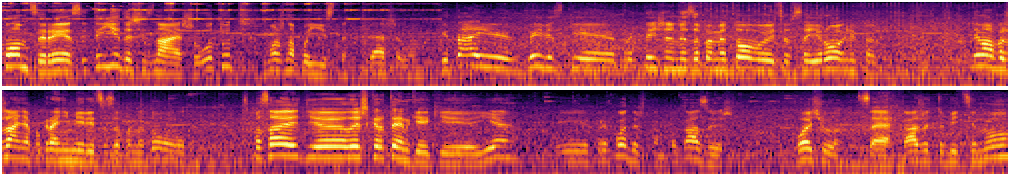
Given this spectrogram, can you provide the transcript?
Ком це рис, і ти їдеш і знаєш, що отут можна поїсти. Дешево. В Китаї вивіски практично не запам'ятовуються, все іерогліфи. Нема бажання, по крайній мірі, це запам'ятовувати. Спасають е, лише картинки, які є. І приходиш там, показуєш. Хочу це. Кажуть тобі ціну,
